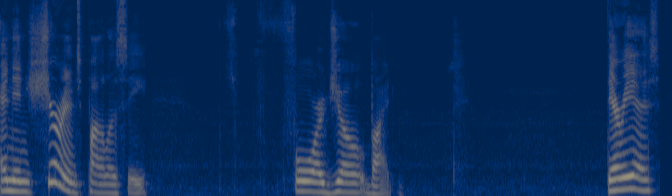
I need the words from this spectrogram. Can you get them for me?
an insurance policy for Joe Biden? There he is.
